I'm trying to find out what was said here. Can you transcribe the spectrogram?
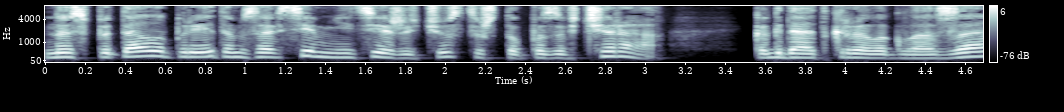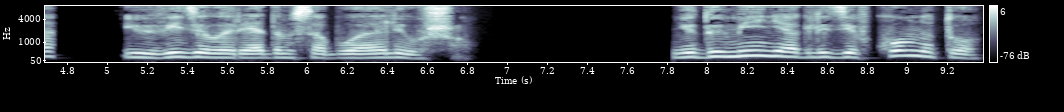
но испытала при этом совсем не те же чувства, что позавчера, когда открыла глаза и увидела рядом с собой Алёшу. Недоумение оглядев комнату,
